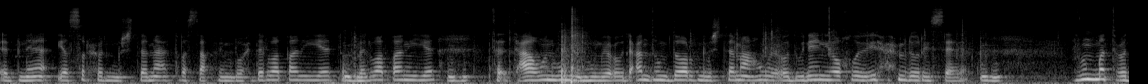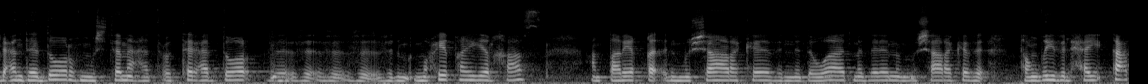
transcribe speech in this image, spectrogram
أبناء يصلحوا المجتمع ترسخ فيهم الوحدة الوطنية الدولة الوطنية تعاونهم إنهم يعود عندهم دور في مجتمعهم ويعودوا لين يأخذوا يحملوا رسالة. ثم تعود عندها دور في مجتمعها تعود تلعب دور في, محيطها هي الخاص عن طريق المشاركة في الندوات مثلا المشاركة في تنظيف الحي تع-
